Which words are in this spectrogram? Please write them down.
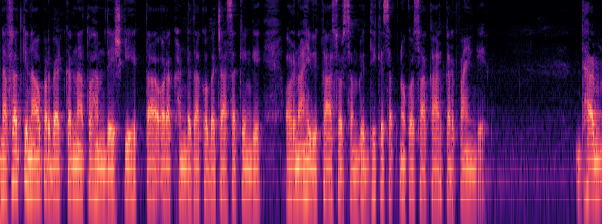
नफरत की नाव पर बैठकर ना तो हम देश की एकता और अखंडता को बचा सकेंगे और ना ही विकास और समृद्धि के सपनों को साकार कर पाएँगे। धर्म,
